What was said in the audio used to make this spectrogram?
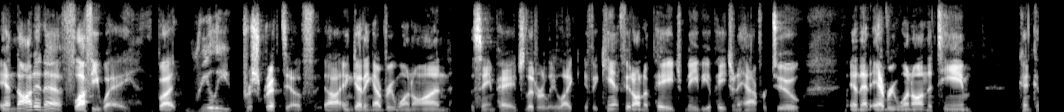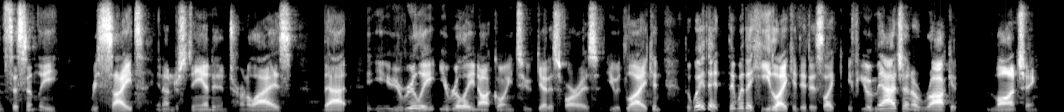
and not in a fluffy way, but really prescriptive uh, in getting everyone on the same page, literally. Like if it can't fit on a page, maybe a page and a half or two, and that everyone on the team can consistently recite and understand and internalize that you're really you're really not going to get as far as you would like and the way that the way that he likened it is like if you imagine a rocket launching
